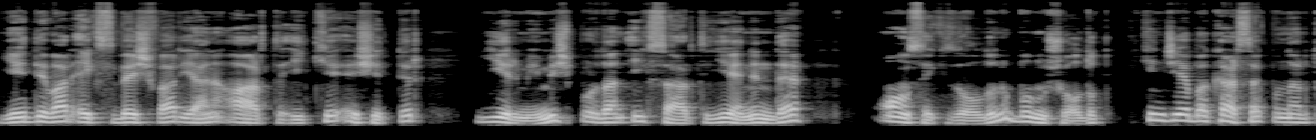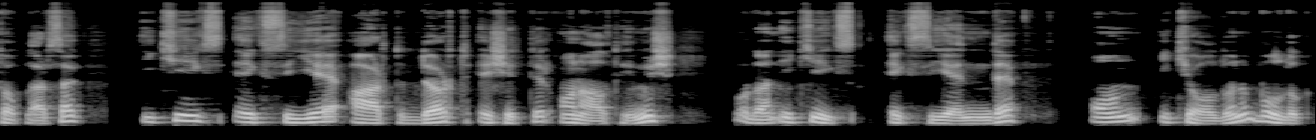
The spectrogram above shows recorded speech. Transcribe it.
7 var eksi 5 var yani artı 2 eşittir 20'ymiş. Buradan x artı y'nin de 18 olduğunu bulmuş olduk. İkinciye bakarsak bunları toplarsak 2x eksi y artı 4 eşittir 16'ymış. Buradan 2x eksi y'nin de 12 olduğunu bulduk.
